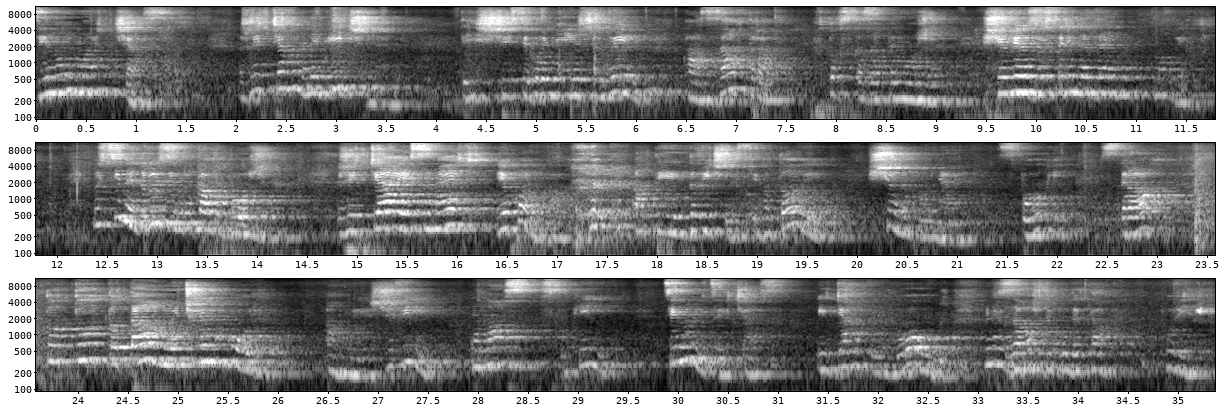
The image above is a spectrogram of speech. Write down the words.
Цінуймо час. Життя не вічне. Ти ще сьогодні живий, а завтра хто сказати може, що він зустріне день новий. Не друзі в руках Божих, життя і смерть в його руках. А ти до вічності готовий, що наповняє? Спокій, страх. То тут, то там ми чуємо горе. А ми живі, у нас. Цінуй цей час і дякую Богу, не завжди буде так, повір.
